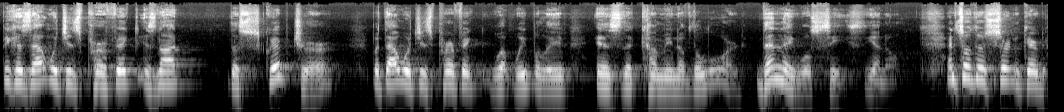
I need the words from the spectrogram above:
Because that which is perfect is not the scripture, but that which is perfect, what we believe, is the coming of the Lord. Then they will cease, you know. And so there's certain character.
